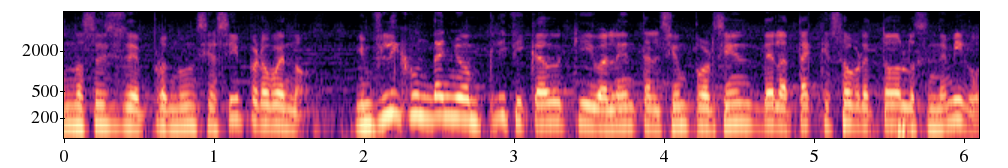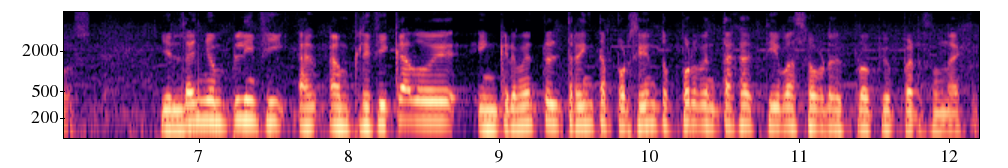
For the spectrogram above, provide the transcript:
no sé si se pronuncia así, pero bueno, inflige un daño amplificado equivalente al 100% del ataque sobre todos los enemigos. Y el daño amplificado eh, incrementa el 30% por ventaja activa sobre el propio personaje.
